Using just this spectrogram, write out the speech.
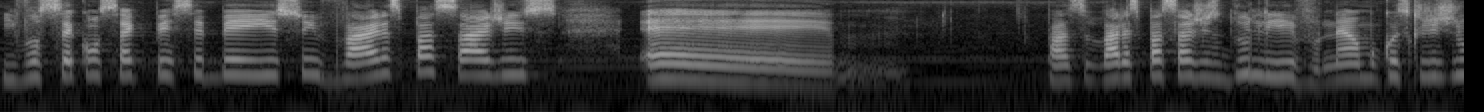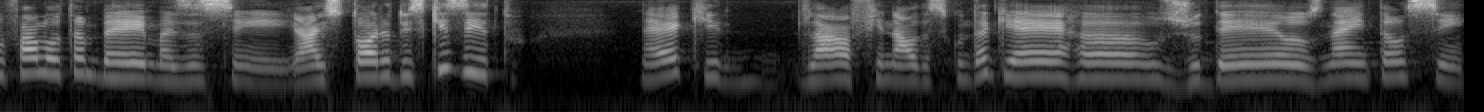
e você consegue perceber isso em várias passagens. É, várias passagens do livro, né? Uma coisa que a gente não falou também, mas assim, a história do esquisito, né? Que lá final da Segunda Guerra, os judeus, né? Então, assim,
